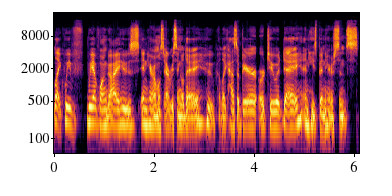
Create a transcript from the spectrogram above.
like we've we have one guy who's in here almost every single day who like has a beer or two a day, and he's been here since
